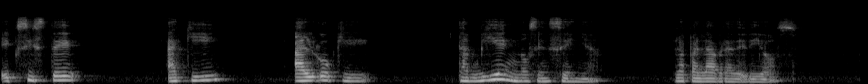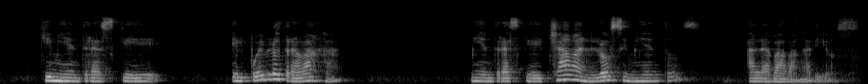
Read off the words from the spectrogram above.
existe aquí algo que también nos enseña la palabra de Dios, que mientras que el pueblo trabaja, mientras que echaban los cimientos, alababan a Dios.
